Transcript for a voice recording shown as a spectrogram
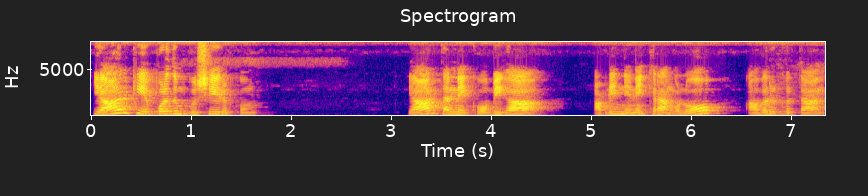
யாருக்கு எப்பொழுதும் குஷி இருக்கும்? யார் தன்னை கோபிகா அப்படின்னு நினைக்கிறாங்களோ அவருக்கு தான்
